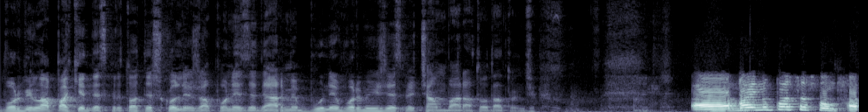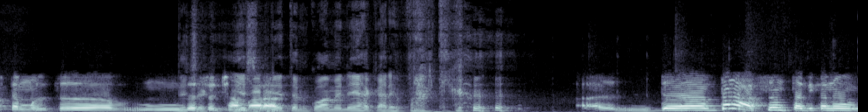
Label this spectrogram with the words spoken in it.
vorbim la pachet despre toate școlile japoneze de arme bune, vorbim și despre Chambara tot atunci. uh, mai nu pot să spun foarte mult uh, De ce? despre Ești Ciambara. prieten cu oamenii ăia care practică? Da, da, sunt, adică nu,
